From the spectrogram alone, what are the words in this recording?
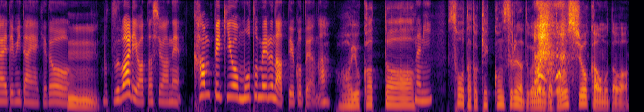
えてみたんやけど、うんうん。もうズバリ私はね完璧を求めるなっていうことやな。あーよかった。何？そうたと結婚するなとか言われたらどうしようか思ったわ。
